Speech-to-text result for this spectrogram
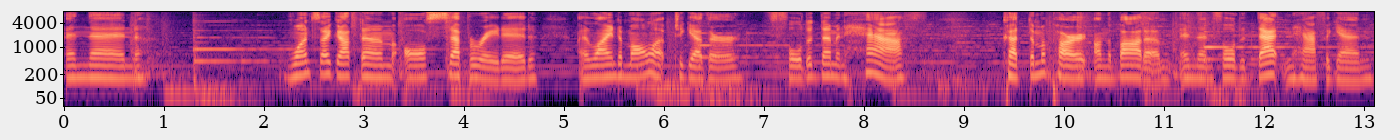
and then once I got them all separated, I lined them all up together, folded them in half, cut them apart on the bottom, and then folded that in half again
